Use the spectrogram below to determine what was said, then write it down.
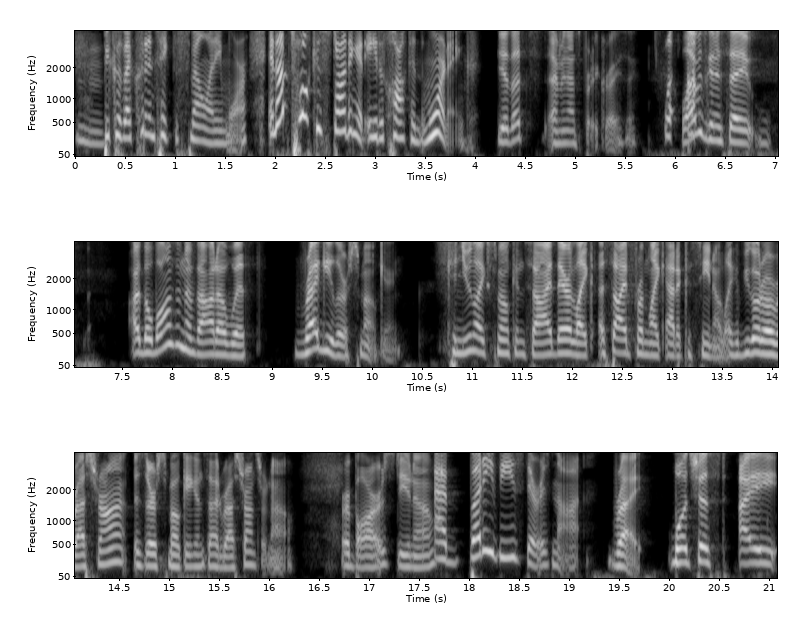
hmm because I couldn't take the smell anymore. And I'm talking starting at eight o'clock in the morning. Yeah, that's. I mean, that's pretty crazy. Well, Well, I was gonna say, are the laws in Nevada with regular smoking? Can you like smoke inside there? Like aside from like at a casino, like if you go to a restaurant, is there smoking inside restaurants or no? Or bars? Do you know? At Buddy V's, there is not. right. Well, it's just I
